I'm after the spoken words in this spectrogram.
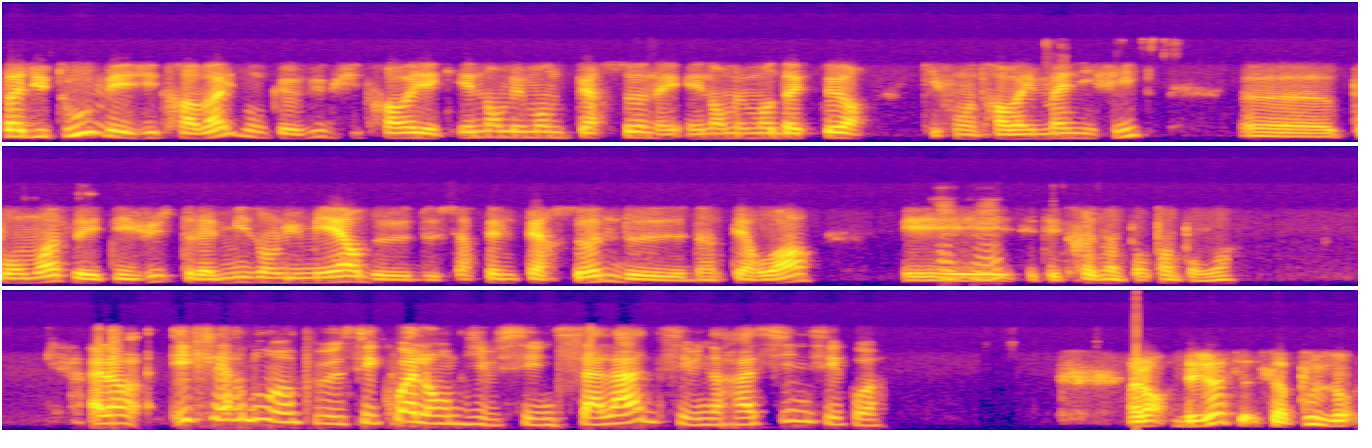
Pas du tout, mais j'y travaille. Donc, euh, vu que j'y travaille avec énormément de personnes et énormément d'acteurs qui font un travail magnifique, euh, pour moi, ça a été juste la mise en lumière de, de certaines personnes d'un terroir. Et mhm. c'était très important pour moi. Alors, éclaire-nous un peu, c'est quoi l'endive? C'est une salade? C'est une racine? C'est quoi? Alors, déjà, ça, pousse dans,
